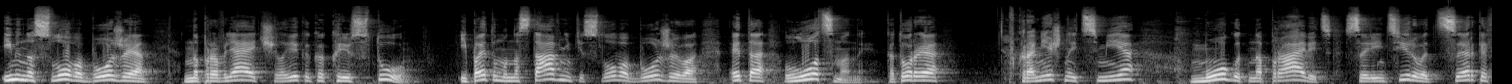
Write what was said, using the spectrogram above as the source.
Именно Слово Божие направляет человека к кресту, и поэтому наставники Слова Божьего – это лоцманы, которые в кромешной тьме могут направить, сориентировать церковь,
